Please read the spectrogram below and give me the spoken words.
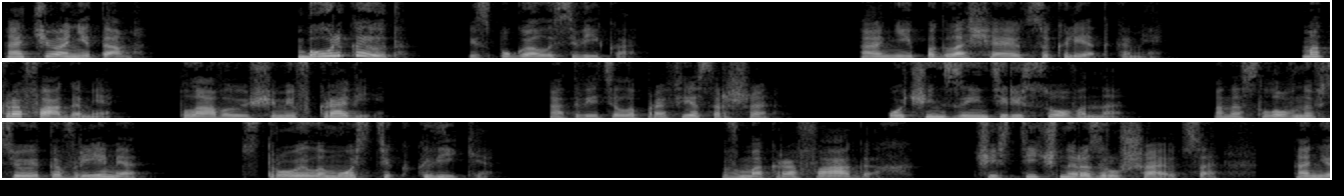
«А чё они там? Булькают?» – испугалась Вика. Они поглощаются клетками, макрофагами, плавающими в крови, ответила профессорша, очень заинтересованно. Она словно все это время строила мостик к Вике. В макрофагах частично разрушаются, а не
